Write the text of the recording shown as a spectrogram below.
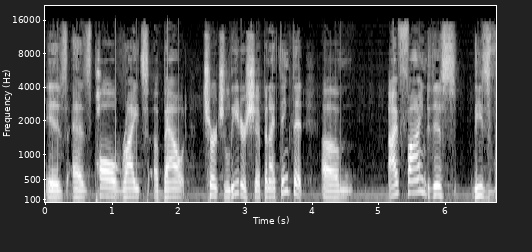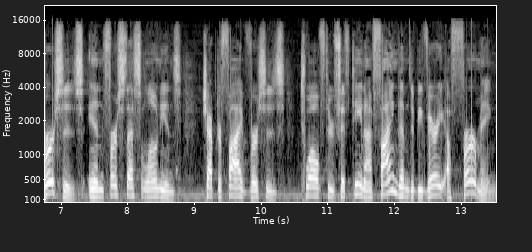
is as Paul writes about church leadership. And I think that um, I find this these verses in 1 Thessalonians chapter 5 verses 12 through 15 I find them to be very affirming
